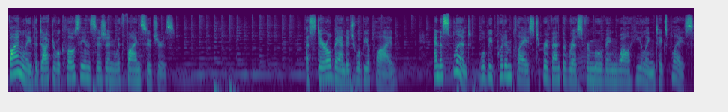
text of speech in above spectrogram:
Finally, the doctor will close the incision with fine sutures. A sterile bandage will be applied, and a splint will be put in place to prevent the wrist from moving while healing takes place.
